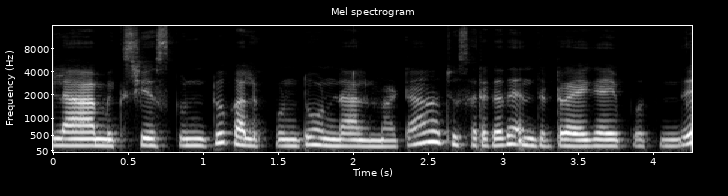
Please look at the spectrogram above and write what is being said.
ఇలా మిక్స్ చేసుకుంటూ కలుపుకుంటూ ఉండాలన్నమాట. చూసారు కదా ఎంత డ్రైగా అయిపోతుంది.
